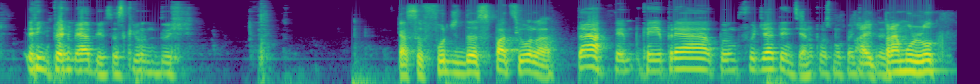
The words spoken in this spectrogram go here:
impermeabil să scriu în duș. Ca să fugi de spațiul ăla. Da, că, că e prea... îmi fuge atenția, nu pot să mă Ai concentrez. prea mult loc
